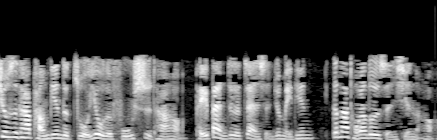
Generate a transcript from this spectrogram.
就是他旁边的左右的服侍他哈，陪伴这个战神，就每天跟他同样都是神仙了哈。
